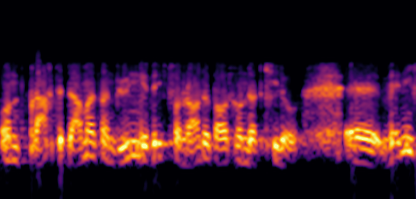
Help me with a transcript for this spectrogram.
und brachte damals ein Bühnengewicht von roundabout 100 Kilo. Äh, wenn ich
